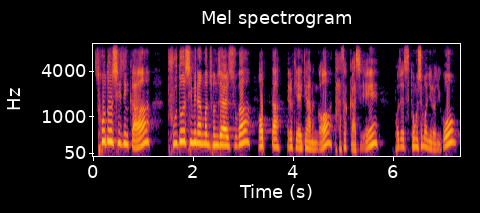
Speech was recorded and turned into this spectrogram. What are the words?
소도시니까 부도심이란 건 존재할 수가 없다. 이렇게 얘기하는 거 다섯 가지. 버제스 동심원 이론이고.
